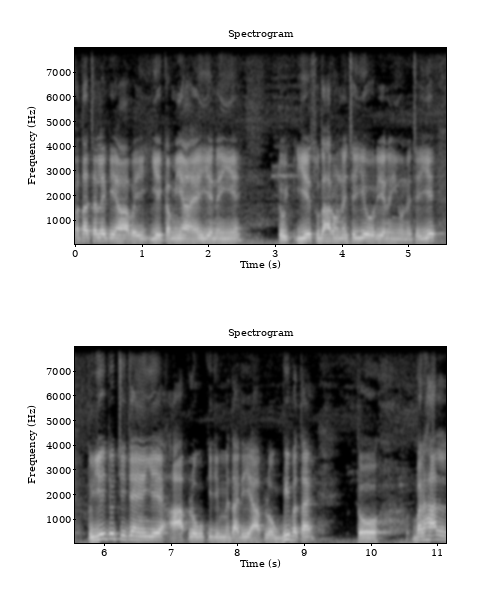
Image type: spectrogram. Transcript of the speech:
पता चले कि हाँ भाई, ये कमियाँ हैं, ये नहीं है। तो ये सुधार होने चाहिए और ये नहीं होने चाहिए। तो ये जो चीज़ें हैं, ये आप लोगों की ज़िम्मेदारी है, आप लोग भी बताएँ। तो बहरहाल,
